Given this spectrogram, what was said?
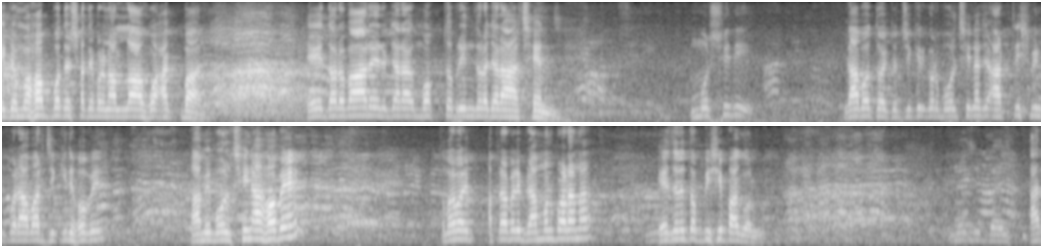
একটু মহব্বতের সাথে বলেন আল্লাহ আকবার। এই দরবারের যারা বক্তবৃন্দরা যারা আছেন মুর্শিদি গাবো তো একটু জিকির করে বলছি না যে আটত্রিশ মিনিট পরে আবার জিকির হবে। আমি বলছি না হবে। তোমার বাড়ি আপনার বাড়ি ব্রাহ্মণ পাড়া না? এই জন্য তো বেশি পাগল। আর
